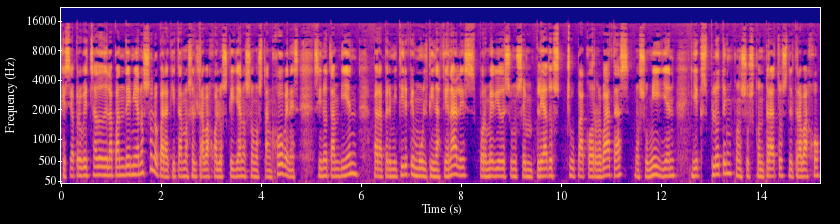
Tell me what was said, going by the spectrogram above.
que se ha aprovechado de la pandemia no solo para quitarnos el trabajo a los que ya no somos tan jóvenes, sino también para permitir que multinacionales, por medio de sus empleados chupacorbatas, nos humillen y exploten con sus contratos de trabajo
